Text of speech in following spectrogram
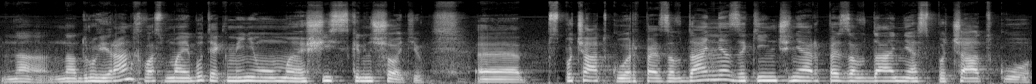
на, на другий ранг у вас має бути як мінімум 6 скріншотів. Е, Спочатку РП завдання, закінчення РП завдання, спочатку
